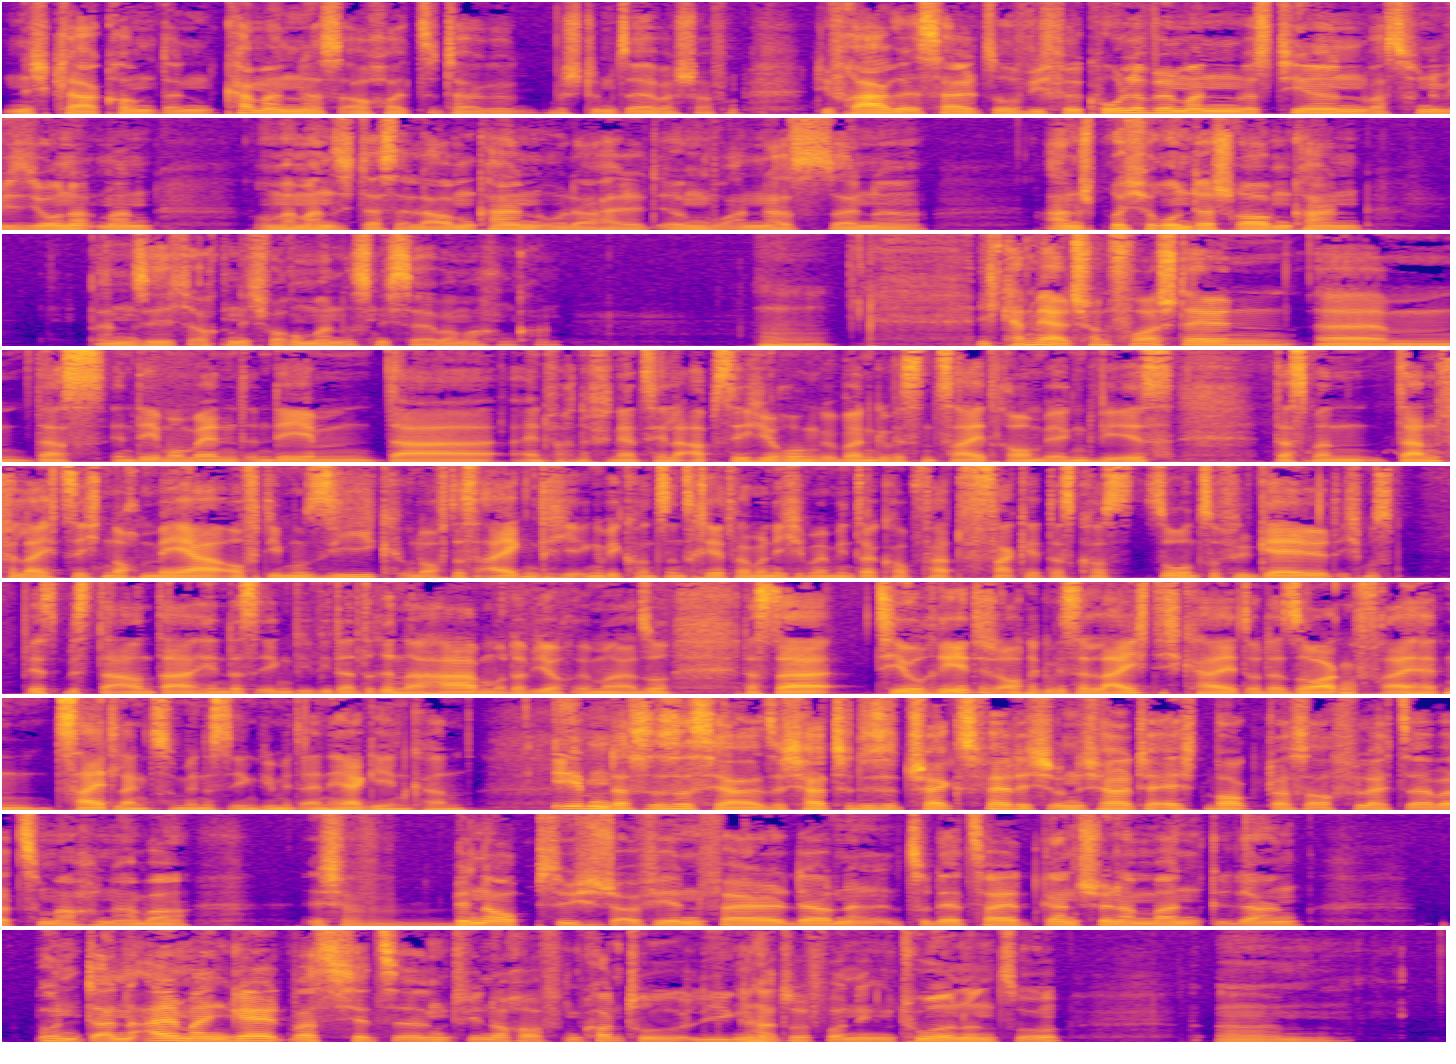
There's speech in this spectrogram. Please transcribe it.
nicht klarkommt, dann kann man das auch heutzutage bestimmt selber schaffen. Die Frage ist halt so, wie viel Kohle will man investieren, was für eine Vision hat man und wenn man sich das erlauben kann oder halt irgendwo anders seine Ansprüche runterschrauben kann, dann sehe ich auch nicht, warum man das nicht selber machen kann. Mhm. Ich kann mir halt schon vorstellen, ähm, dass in dem Moment, in dem da einfach eine finanzielle Absicherung über einen gewissen Zeitraum irgendwie ist, dass man dann vielleicht sich noch mehr auf die Musik und auf das Eigentliche irgendwie konzentriert, weil man nicht immer im Hinterkopf hat, fuck it, das kostet so und so viel Geld, ich muss bis, bis da und dahin das irgendwie wieder drinne haben oder wie auch immer. Also, dass da theoretisch auch eine gewisse Leichtigkeit oder Sorgenfreiheit eine Zeit lang zumindest irgendwie mit einhergehen kann. Eben, das ist es ja. Also ich hatte diese Tracks fertig und ich hatte echt Bock, das auch vielleicht selber zu machen, aber ich bin auch psychisch auf jeden Fall dann zu der Zeit ganz schön am Band gegangen. Und dann all mein Geld, was ich jetzt irgendwie noch auf dem Konto liegen hatte von den Touren und so, ähm,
